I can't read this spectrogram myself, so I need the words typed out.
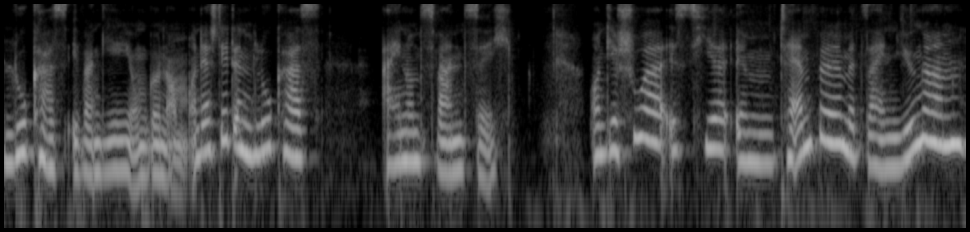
Lukas-Evangelium genommen. Und er steht in Lukas 21. Und Jeshua ist hier im Tempel mit seinen Jüngern.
